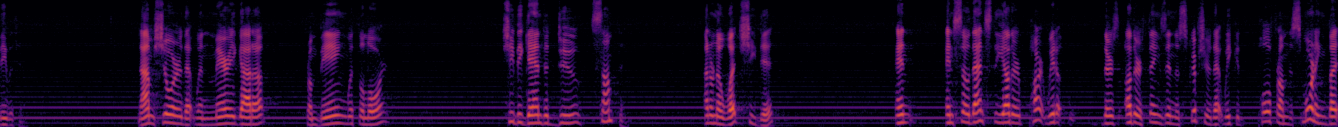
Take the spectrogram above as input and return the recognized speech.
Be with him. Now, I'm sure that when Mary got up from being with the Lord, she began to do something. I don't know what she did. And and so that's the other part. We don't, there's other things in the scripture that we could pull from this morning, but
